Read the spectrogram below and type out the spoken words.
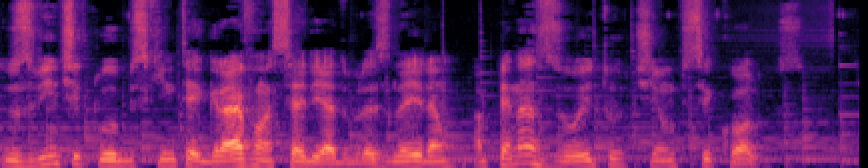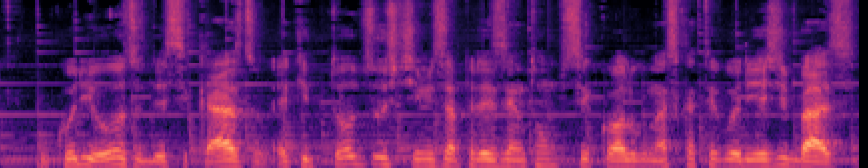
dos 20 clubes que integravam a Série A do Brasileirão, apenas 8 tinham psicólogos. O curioso desse caso é que todos os times apresentam um psicólogo nas categorias de base,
